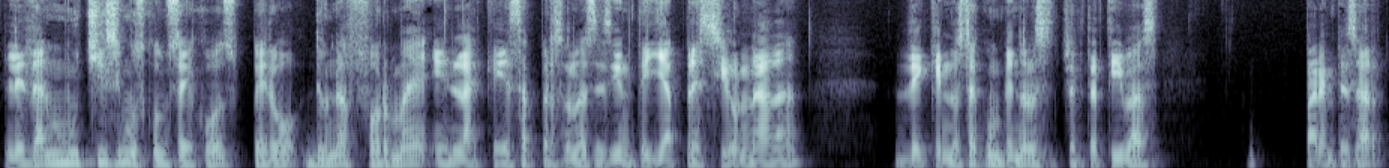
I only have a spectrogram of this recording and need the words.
le dan muchísimos consejos, pero de una forma en la que esa persona se siente ya presionada de que no está cumpliendo las expectativas, para empezar,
